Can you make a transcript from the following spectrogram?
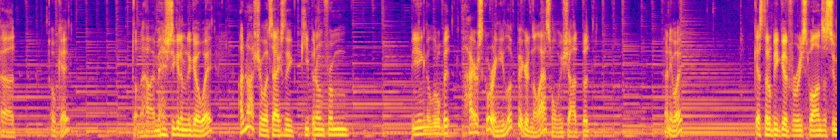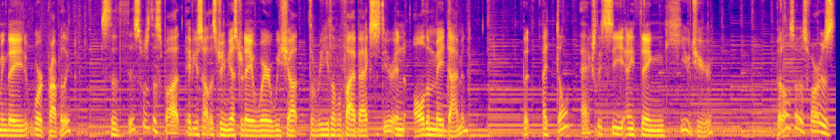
Uh, okay. Don't know how I managed to get him to go away. I'm not sure what's actually keeping him from being a little bit higher scoring. He looked bigger than the last one we shot, but anyway. Guess that'll be good for respawns, assuming they work properly. So this was the spot, if you saw the stream yesterday, where we shot three level 5 axis deer and all of them made diamond. But I don't actually see anything huge here. But also, as far as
